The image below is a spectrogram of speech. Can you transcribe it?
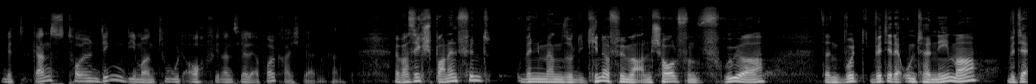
mit ganz tollen Dingen, die man tut, auch finanziell erfolgreich werden kann. Was ich spannend finde, wenn man so die Kinderfilme anschaut von früher, dann wird, wird ja der Unternehmer wird ja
